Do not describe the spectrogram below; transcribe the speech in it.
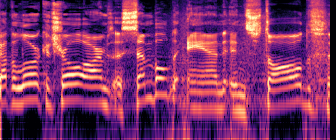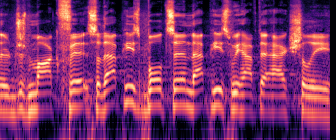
Got the lower control arms assembled and installed. They're just mock fit. So that piece bolts in. That piece we have to actually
